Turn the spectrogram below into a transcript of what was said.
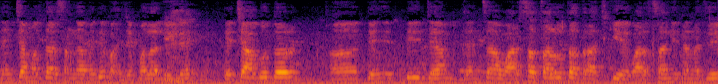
त्यांच्या मतदारसंघामध्ये भाजपला लीड आहे त्याच्या अगोदर ते ते ज्या ज्यांचा वारसा चालवतात राजकीय वारसाने त्यांना जे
